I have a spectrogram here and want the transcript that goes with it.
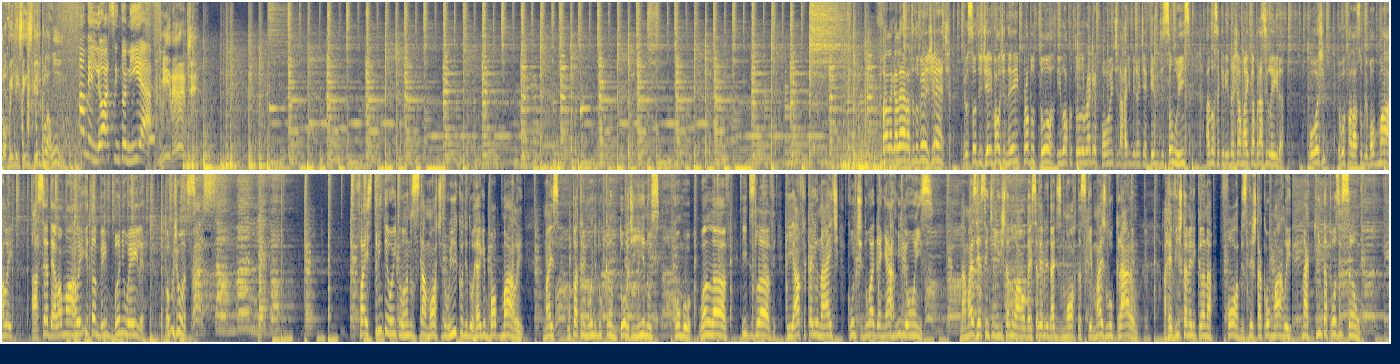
96,1. A melhor sintonia. Mirante. Fala galera, tudo bem, gente? Eu sou DJ Valdinei, produtor e locutor do Reggae Point da Rádio Mirante FM de São Luís, a nossa querida Jamaica brasileira. Hoje eu vou falar sobre Bob Marley, a Cedella Marley e também Bunny Wailer. Vamos juntos! Faz 38 anos da morte do ícone do reggae Bob Marley, mas o patrimônio do cantor de hinos como One Love, It's Love e Africa Unite continua a ganhar milhões. Na mais recente lista anual das celebridades mortas que mais lucraram, a revista americana Forbes destacou Marley na quinta posição,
